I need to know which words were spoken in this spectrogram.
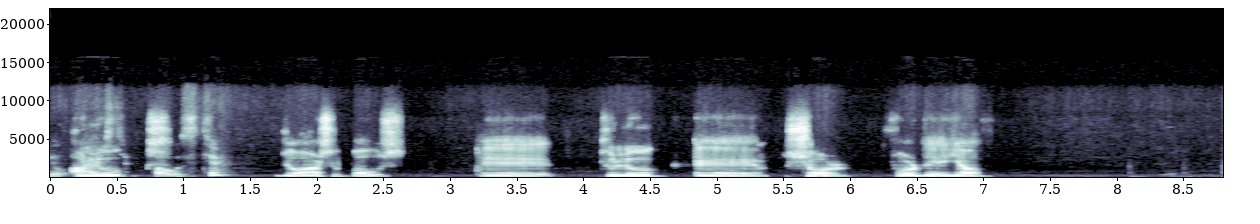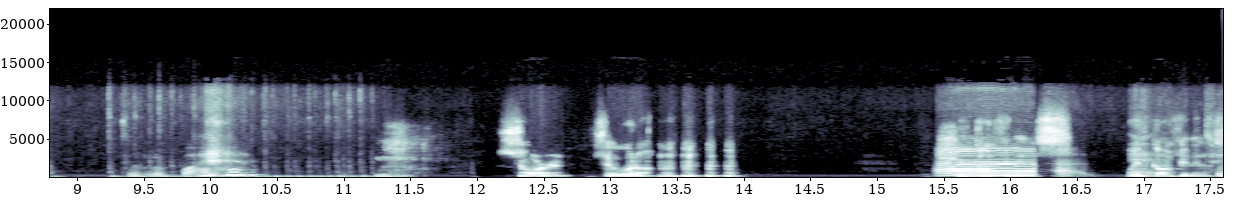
You are looks- supposed to. you are supposed uh, to look uh, sure for the job. To look what? Sure, seguro, Ah, confidence. with eh, confidence. To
